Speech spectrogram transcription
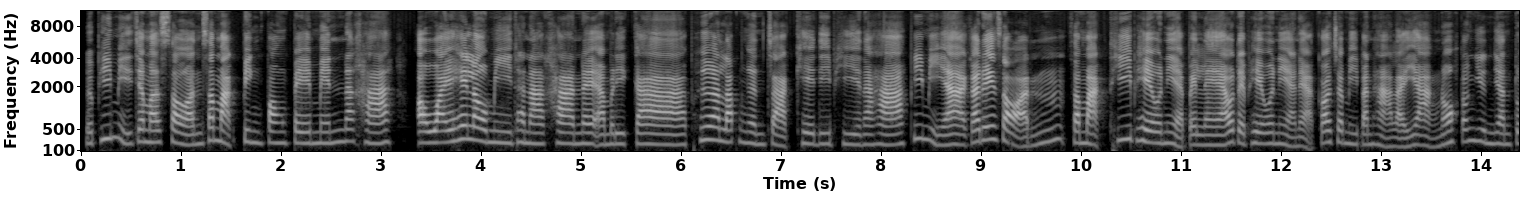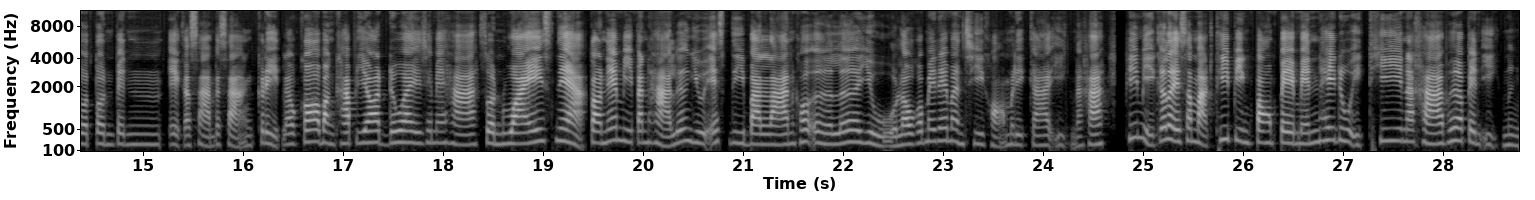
เดี๋ยวพี่หมีจะมาสอนสมัครปิงปองเปเมนต์นะคะ เอาไว้ให้เรามีธนาคารในอเมริกาเพื่อรับเงินจาก KDP นะคะ พี่หมีอะก็ได้สอนสมัครที่เพลเนียไปแล้ว แต่เพลเนียเนี่ยก็จะมีปัญหาหลายอย่างเนาะต้องยืนยันตัวตนเป็นเอกสารภาษาอังกฤษ แล้วก็บังคับยอดด้วยใช่ไหมคะส่วน Wise เนี่ยตอนนี้มีปัญหาเรื่อง USD balance เขาเออเลอร์อยู่ เราก็ไม่ได้บัญชีของอเมริกาอีกนะคะ พี่หมีก็เลยสมัครที่ปิงปองเปเมนต์ให้ดูอีกที่นะคะ เพื่อเป็นอีกหนึ่ง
